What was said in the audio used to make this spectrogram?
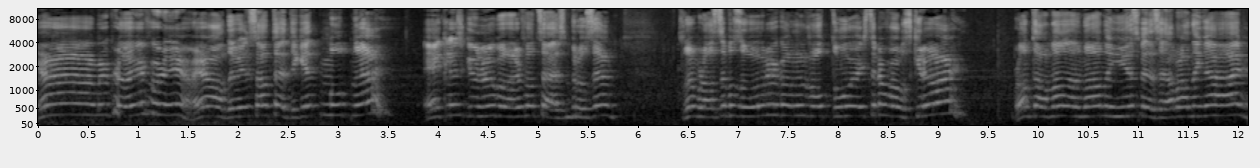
Ja, beklager for det. Jeg hadde visst satt etiketten mot ned. Egentlig skulle du bare fått 16% Så blasset på soverommet kan du få to ekstra flasker av. Blant annet denne nye spesialblandinga her.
